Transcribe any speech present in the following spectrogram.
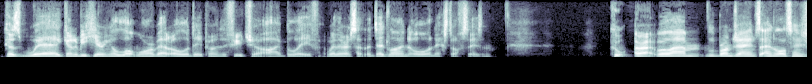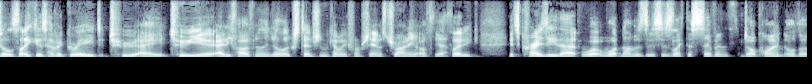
because we're going to be hearing a lot more about Oladipo in the future, I believe, whether it's at the deadline or next off season. Cool. All right. Well, um, LeBron James and Los Angeles Lakers have agreed to a two-year, eighty-five million dollar extension coming from Shams Charania of the Athletic. It's crazy that what what numbers this is like the seventh dot point or the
